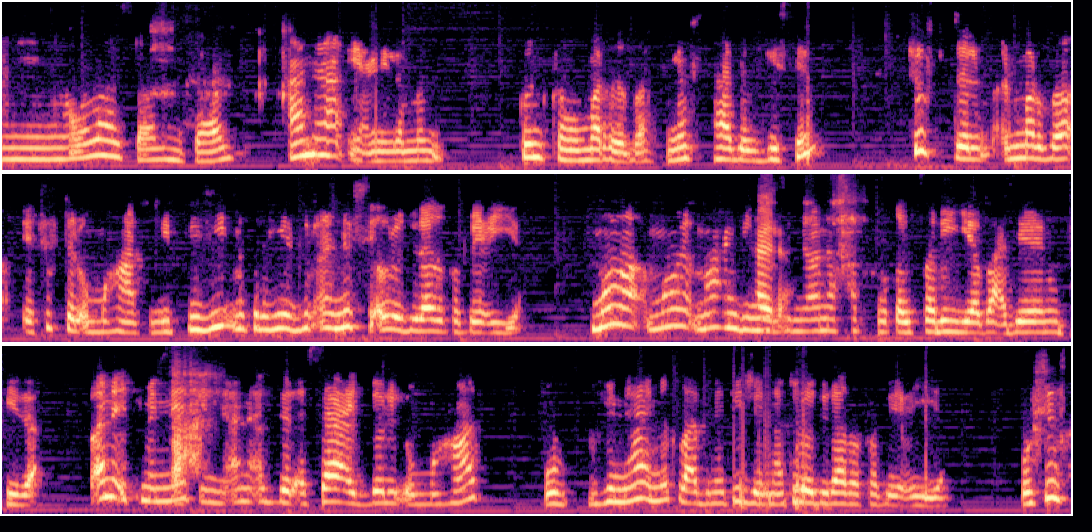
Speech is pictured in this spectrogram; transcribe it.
والله سؤال ممتاز. أنا يعني لما كنت كممرضة في نفس هذا القسم شفت المرضى شفت الأمهات اللي بتيجي مثلا هي تقول أنا نفسي أولد ولادة طبيعية. ما ما ما عندي نفس إني أنا حدخل قيصرية بعدين وكذا. فأنا اتمنيت إني أنا أقدر أساعد دول الأمهات وفي النهاية نطلع بنتيجة إنها تولد ولاده طبيعية. وشفت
